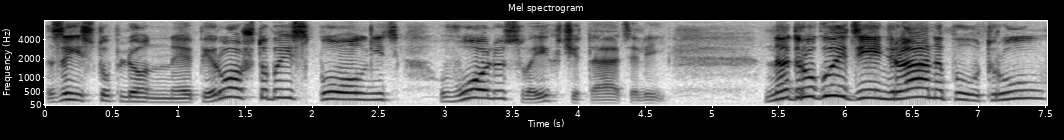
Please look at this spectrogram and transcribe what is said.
за иступленное перо, чтобы исполнить волю своих читателей. На другой день рано поутру,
